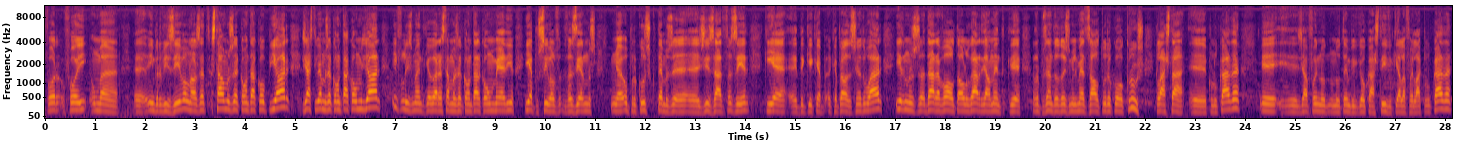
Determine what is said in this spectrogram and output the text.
For, foi uma uh, imprevisível. Nós estávamos a contar com o pior, já estivemos a contar com o melhor e felizmente que agora estamos a contar com o médio e é possível fazermos uh, o percurso que temos uh, gizado fazer, que é daqui a Capela da Senhora do Ar, ir-nos dar a volta ao lugar realmente que representa 2 mil metros de altura com a cruz que lá está colocada. Já foi no, no tempo em que eu cá estive que ela foi lá colocada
